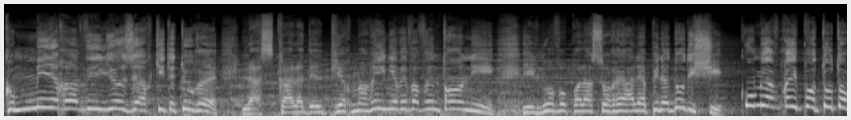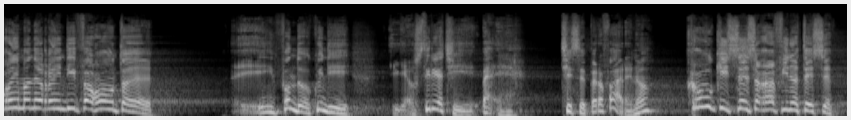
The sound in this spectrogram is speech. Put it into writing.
con meravigliose architetture. La scala del Piermarini aveva 20 anni, il nuovo palazzo reale appena 12. Come avrei potuto rimanere indifferente? In fondo, quindi, gli austriaci, beh, ci seppero fare, no? Cruchi senza raffinatezze!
